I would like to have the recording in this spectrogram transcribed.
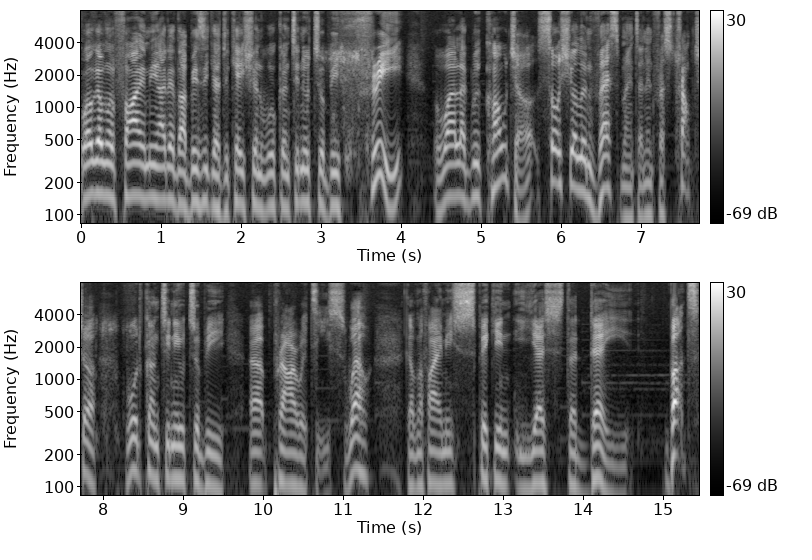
Well, Governor Fayemi added that basic education will continue to be free, while agriculture, social investment, and infrastructure would continue to be uh, priorities. Well, Governor Fayemi speaking yesterday. But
